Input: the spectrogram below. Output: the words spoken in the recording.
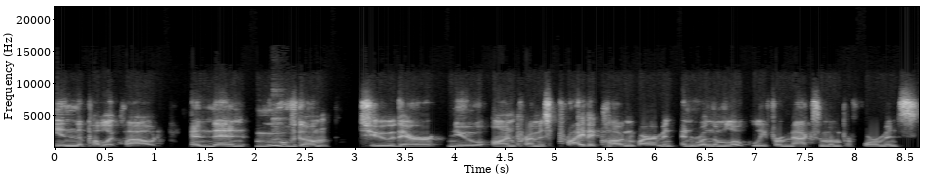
in the public cloud and then move them to their new on premise private cloud environment and run them locally for maximum performance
